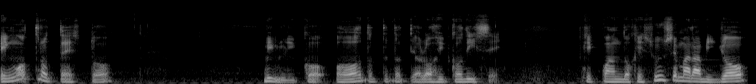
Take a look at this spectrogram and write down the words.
En otro texto bíblico o otro texto teológico dice que cuando Jesús se maravilló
